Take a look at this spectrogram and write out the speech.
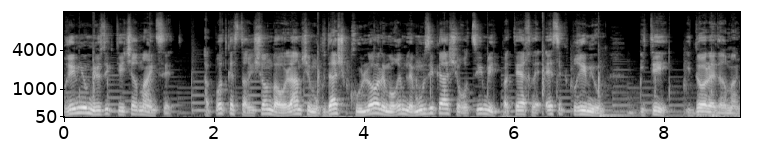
Premium Music Teacher Mindset, הפודקאסט הראשון בעולם שמוקדש כולו למורים למוזיקה שרוצים להתפתח לעסק פרימיום. איתי, עידו לדרמן.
